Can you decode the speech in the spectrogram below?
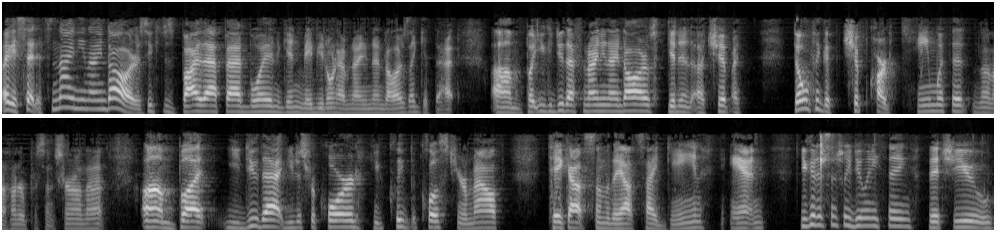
like I said, it's $99. You could just buy that bad boy. And again, maybe you don't have $99. I get that. Um, but you could do that for $99. Get in a chip. I don't think a chip card came with it. I'm not 100% sure on that. Um, but you do that, you just record, you keep it close to your mouth, take out some of the outside gain, and you could essentially do anything that you,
